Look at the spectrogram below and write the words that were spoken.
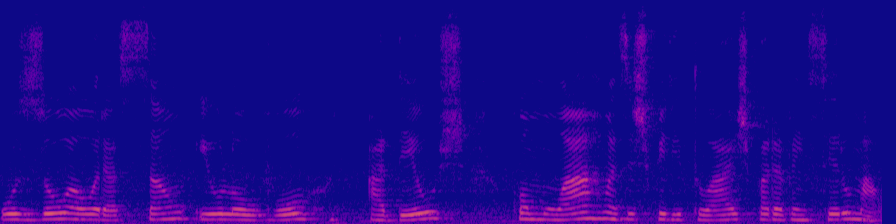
usou a oração e o louvor a Deus como armas espirituais para vencer o mal.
